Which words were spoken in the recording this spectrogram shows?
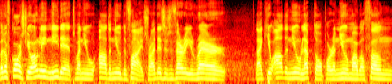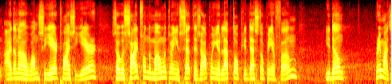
But of course, you only need it when you add a new device, right? This is a very rare. Like you add a new laptop or a new mobile phone, I don't know, once a year, twice a year. So aside from the moment when you set this up on your laptop, your desktop, and your phone, you don't pretty much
